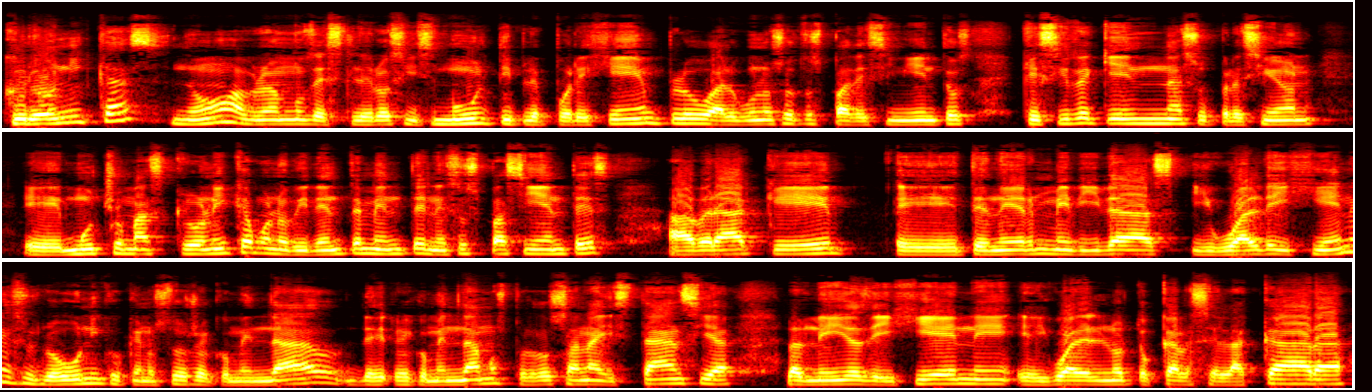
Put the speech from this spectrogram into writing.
crónicas, ¿no? Hablamos de esclerosis múltiple, por ejemplo, o algunos otros padecimientos que sí requieren una supresión eh, mucho más crónica. Bueno, evidentemente en esos pacientes habrá que eh, tener medidas igual de higiene, eso es lo único que nosotros recomendado, de, recomendamos, por dos, sana distancia, las medidas de higiene, eh, igual el no tocarse la cara,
